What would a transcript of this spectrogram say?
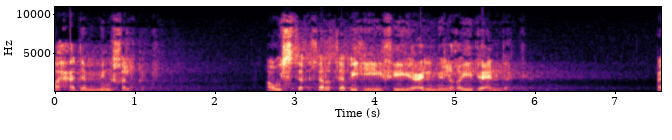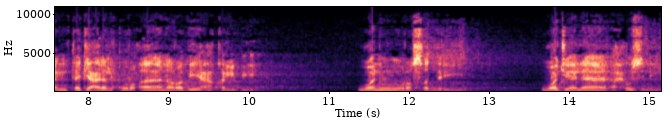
أحدا من خلقك أو استأثرت به في علم الغيب عندك أن تجعل القرآن ربيع قلبي ونور صدري وجلاء حزني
